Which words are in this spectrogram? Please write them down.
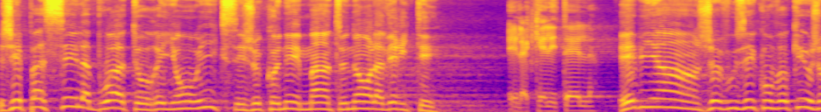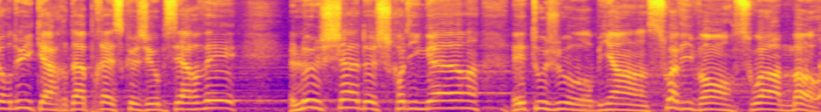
j'ai passé la boîte au rayon X et je connais maintenant la vérité. Et laquelle est-elle? Eh bien, je vous ai convoqué aujourd'hui car d'après ce que j'ai observé, le chat de Schrödinger est toujours bien soit vivant, soit mort.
